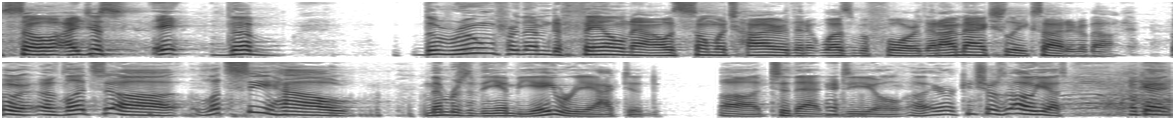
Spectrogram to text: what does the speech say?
so I just it, the the room for them to fail now is so much higher than it was before. That I'm actually excited about it. Okay, uh, let's uh, let's see how members of the NBA reacted uh, to that deal. Uh, Eric can show us. Oh yes, okay.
